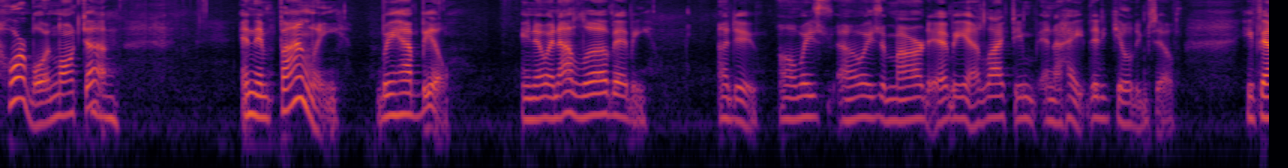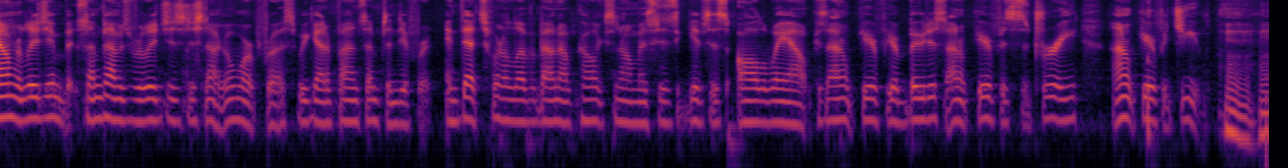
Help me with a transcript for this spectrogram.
horrible and locked up. Mm. And then finally, we have Bill, you know, and I love Ebby. I do. Always, I always admired Ebby. I liked him, and I hate that he killed himself. He found religion, but sometimes religion is just not going to work for us. We got to find something different, and that's what I love about Alcoholics Anonymous is it gives us all the way out. Because I don't care if you're a Buddhist, I don't care if it's a tree, I don't care if it's you. Mm-hmm.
